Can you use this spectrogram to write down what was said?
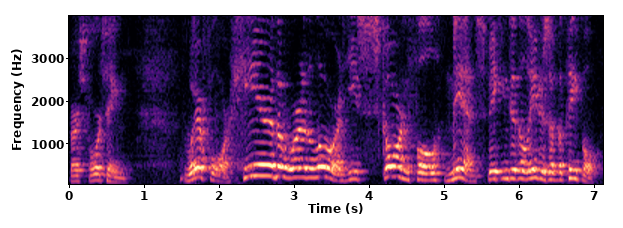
Verse 14. Wherefore, hear the word of the Lord, ye scornful men, speaking to the leaders of the people.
